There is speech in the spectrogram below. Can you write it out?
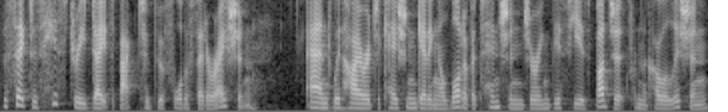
The sector's history dates back to before the Federation. And with higher education getting a lot of attention during this year's budget from the Coalition,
